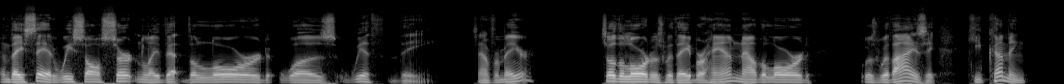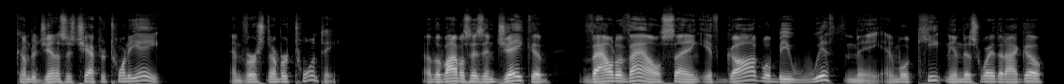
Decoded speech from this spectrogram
And they said, We saw certainly that the Lord was with thee. Sound familiar? So the Lord was with Abraham, now the Lord was with Isaac. Keep coming. Come to Genesis chapter 28 and verse number 20. Uh, the Bible says, And Jacob vowed a vow, saying, If God will be with me and will keep me in this way that I go,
